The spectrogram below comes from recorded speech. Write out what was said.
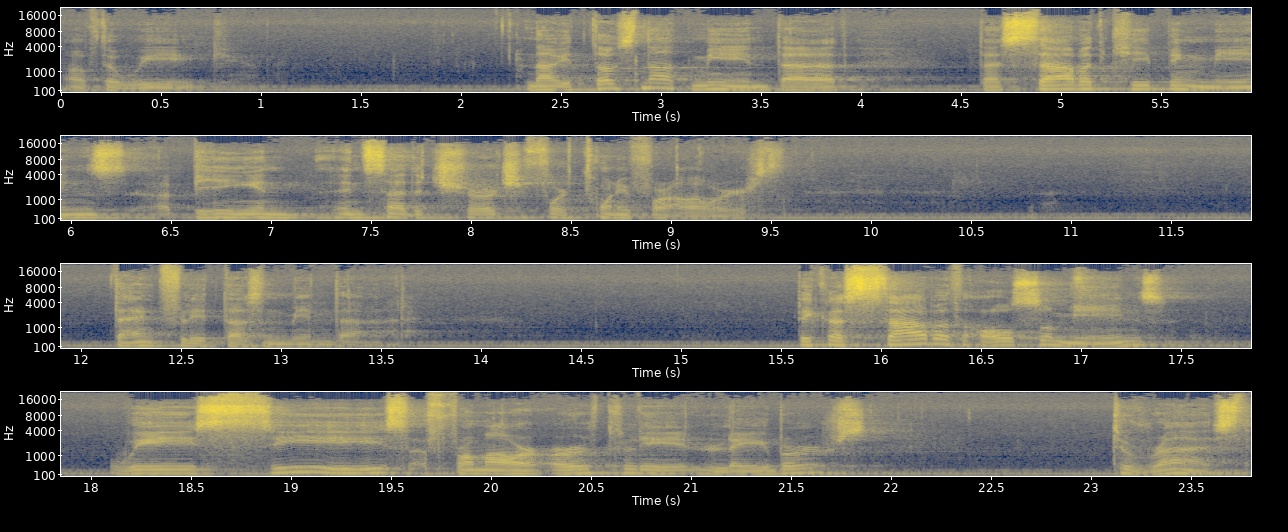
of the week. Now, it does not mean that that Sabbath keeping means being in, inside the church for 24 hours. Thankfully, it doesn't mean that. Because Sabbath also means we cease from our earthly labors to rest.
